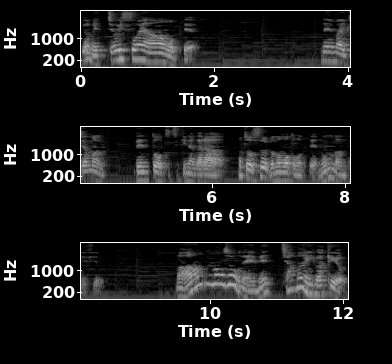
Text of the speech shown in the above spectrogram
いや、めっちゃ美味しそうやな思って。で、まあ一応まあ、弁当をつつきながら、ちょっとスープ飲もうと思って飲んだんですよ。まあ、案の定ね、めっちゃ甘いわけよ。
